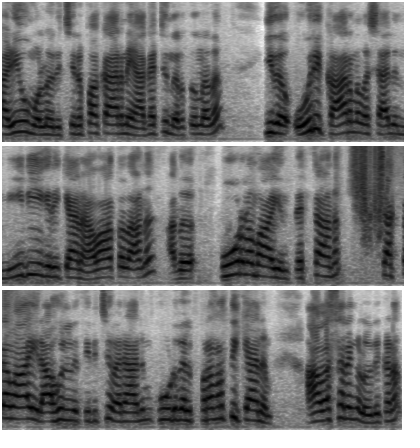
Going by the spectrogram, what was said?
കഴിവുമുള്ള ഒരു ചെറുപ്പക്കാരനെ അകറ്റി നിർത്തുന്നത്. ഇത് ഒരു കാരണവശാലും നീതീകരിക്കാനാവാത്തതാണ്. അത് പൂർണമായും തെറ്റാണ്. ശക്തമായി രാഹുലിന് തിരിച്ചു വരാനും കൂടുതൽ പ്രവർത്തിക്കാനും അവസരങ്ങൾ ഒരുക്കണം.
